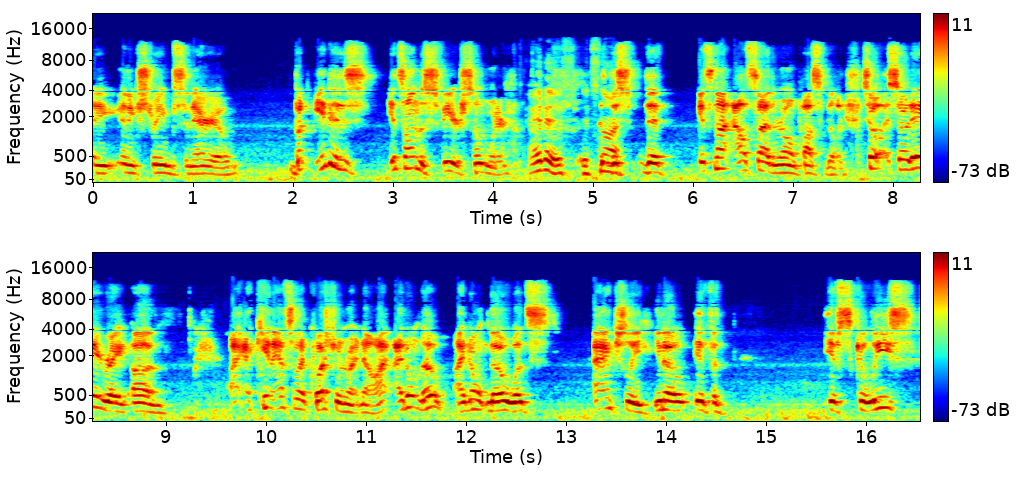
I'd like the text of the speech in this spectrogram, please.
a, an extreme scenario, but it is. It's on the sphere somewhere. It is. It's not that. It's not outside the realm of possibility. So, so at any rate, um, I, I, can't answer that question right now. I, I don't know. I don't know what's actually. You know, if a, if Scalise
